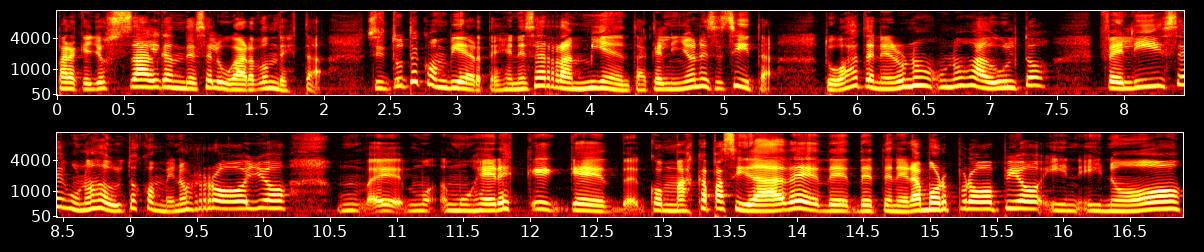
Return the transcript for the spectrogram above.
para que ellos salgan de ese lugar donde está. Si tú te conviertes en esa herramienta que el niño necesita, tú vas a tener unos, unos adultos felices, unos adultos con menos rollo, m- eh, mu- mujeres que, que, eh, con más capacidad de, de- de tener amor propio y, y no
